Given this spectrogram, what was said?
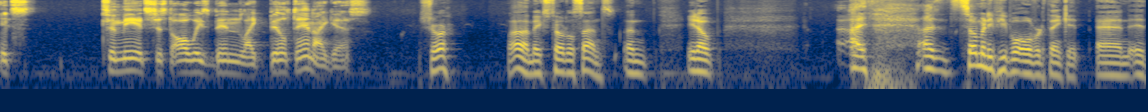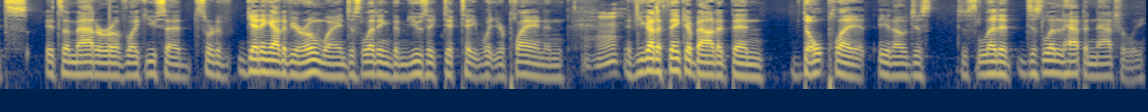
it's to me it's just always been like built in i guess Sure. Well, that makes total sense. And you know, I, I so many people overthink it, and it's it's a matter of like you said, sort of getting out of your own way and just letting the music dictate what you're playing. And hmm if you got to think about it, then don't play it. You know, just just let it just let it happen naturally.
